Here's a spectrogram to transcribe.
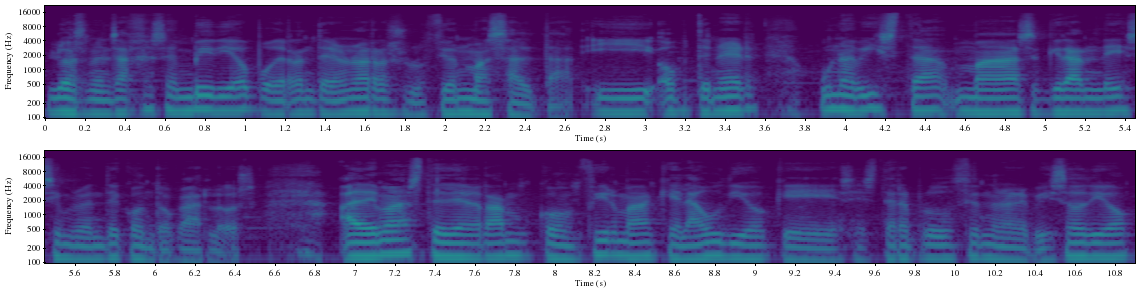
los mensajes en vídeo podrán tener una resolución más alta y obtener una vista más grande simplemente con tocarlos. Además, Telegram confirma que el audio que se esté reproduciendo en el episodio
